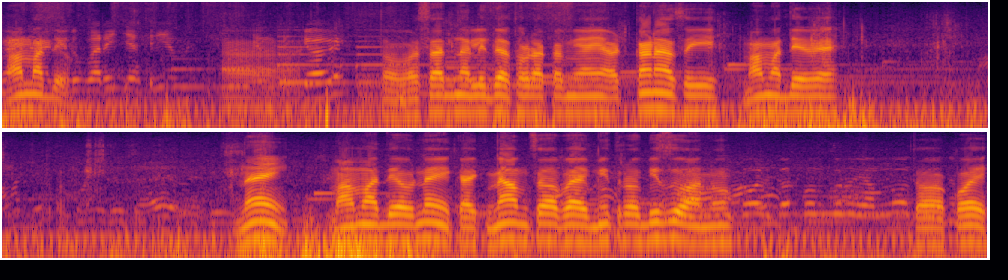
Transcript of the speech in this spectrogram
મામાદેવ. હા. તો વરસાદના લીધે થોડાક અમે અહીંયા અટકાણા છીએ. મામાદેવે. નહીં મામાદેવ નહીં. કંઈક નામ છે ભાઈ મિત્રો બીજું આનું તો કોઈ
